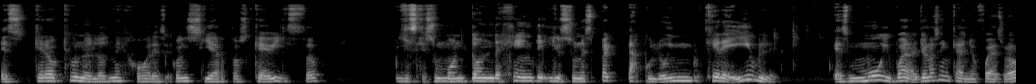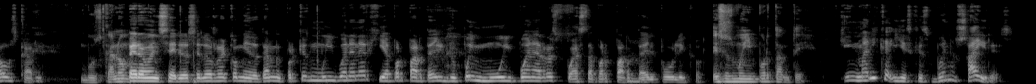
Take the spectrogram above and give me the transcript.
Es creo que uno de los mejores conciertos que he visto. Y es que es un montón de gente y es un espectáculo increíble. Es muy bueno. Yo no sé en qué año fue eso, voy a buscarlo. Búscalo. Pero en serio se los recomiendo también porque es muy buena energía por parte del grupo y muy buena respuesta por parte del público. Eso es muy importante. Y marica, y es que es Buenos Aires.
